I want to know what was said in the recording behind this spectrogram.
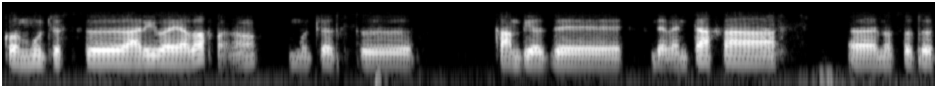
con muchos uh, arriba y abajo, ¿no? Muchos cambios de, de ventaja, eh, nosotros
